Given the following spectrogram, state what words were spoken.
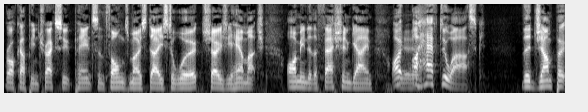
rock up in tracksuit pants and thongs most days to work. Shows you how much I'm into the fashion game. I, Yeah. I have to ask. The jumper,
